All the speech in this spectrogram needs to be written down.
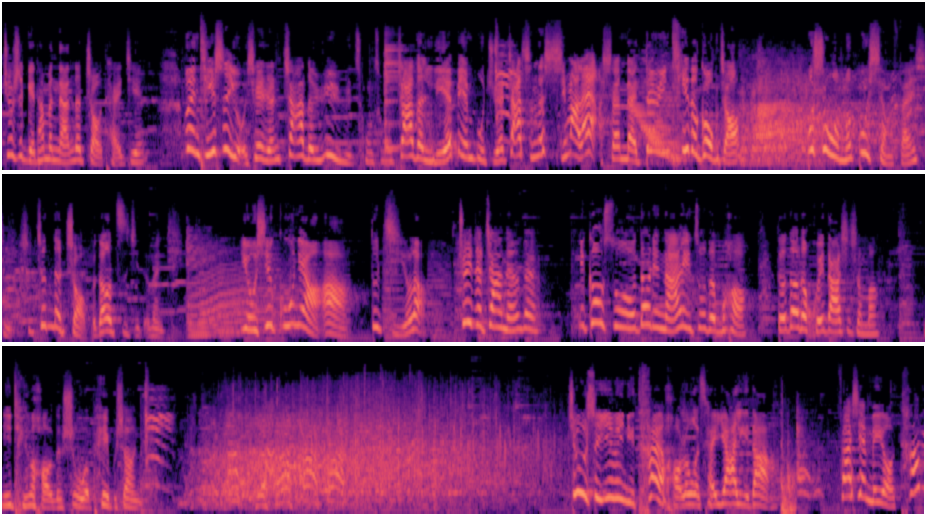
就是给他们男的找台阶。问题是有些人扎的郁郁葱葱，扎的连绵不绝，扎成了喜马拉雅山脉，登云梯都够不着。不是我们不想反省，是真的找不到自己的问题。有些姑娘啊，都急了，追着渣男问：“你告诉我，我到底哪里做的不好？”得到的回答是什么？你挺好的，是我配不上你。是因为你太好了，我才压力大。发现没有，他们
